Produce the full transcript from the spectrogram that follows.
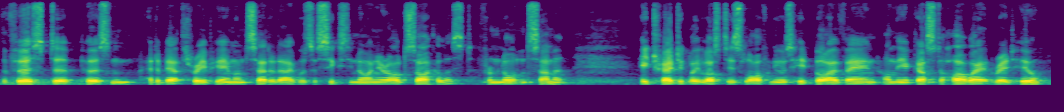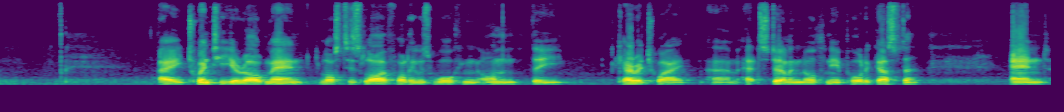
The first uh, person at about 3pm on Saturday was a 69-year-old cyclist from Norton Summit. He tragically lost his life when he was hit by a van on the Augusta Highway at Red Hill. A 20-year-old man lost his life while he was walking on the carriageway um, at Stirling North near Port Augusta. And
